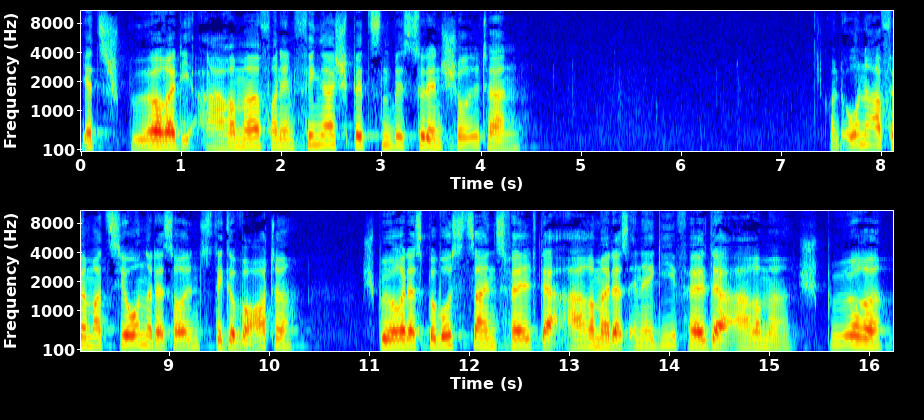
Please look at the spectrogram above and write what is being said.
Jetzt spüre die Arme von den Fingerspitzen bis zu den Schultern. Und ohne Affirmation oder sonstige Worte spüre das Bewusstseinsfeld der Arme, das Energiefeld der Arme. Spüre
